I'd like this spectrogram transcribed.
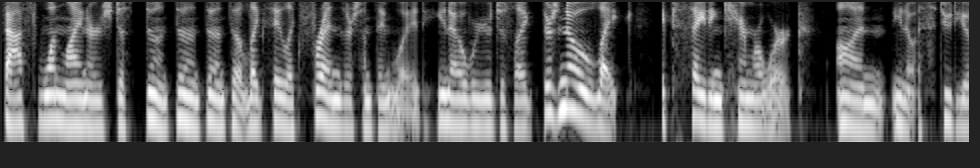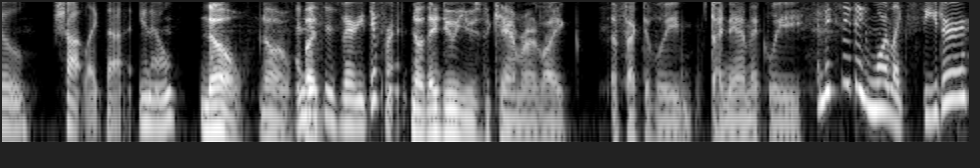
fast one liners, just dun, dun, dun, dun, like say like Friends or something would, you know, where you're just like, there's no like exciting camera work on, you know, a studio shot like that, you know? No, no. And this is very different. No, they do use the camera like effectively, dynamically. It makes me think more like theater.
